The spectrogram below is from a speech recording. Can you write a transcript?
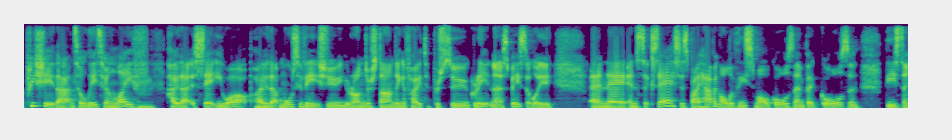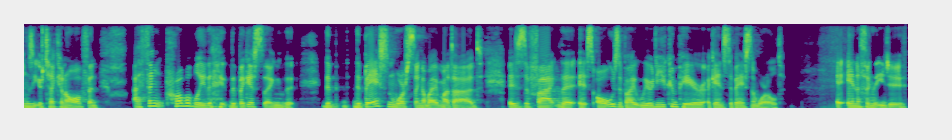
appreciate that until later in life, mm. how that has set you up, how mm. that motivates you, your understanding of how to pursue greatness, basically, and uh, and success is by having all of these small goals, then big goals, and these things that you're ticking off, and. I think probably the, the biggest thing that the the best and worst thing about my dad is the fact that it's always about where do you compare against the best in the world anything that you do.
